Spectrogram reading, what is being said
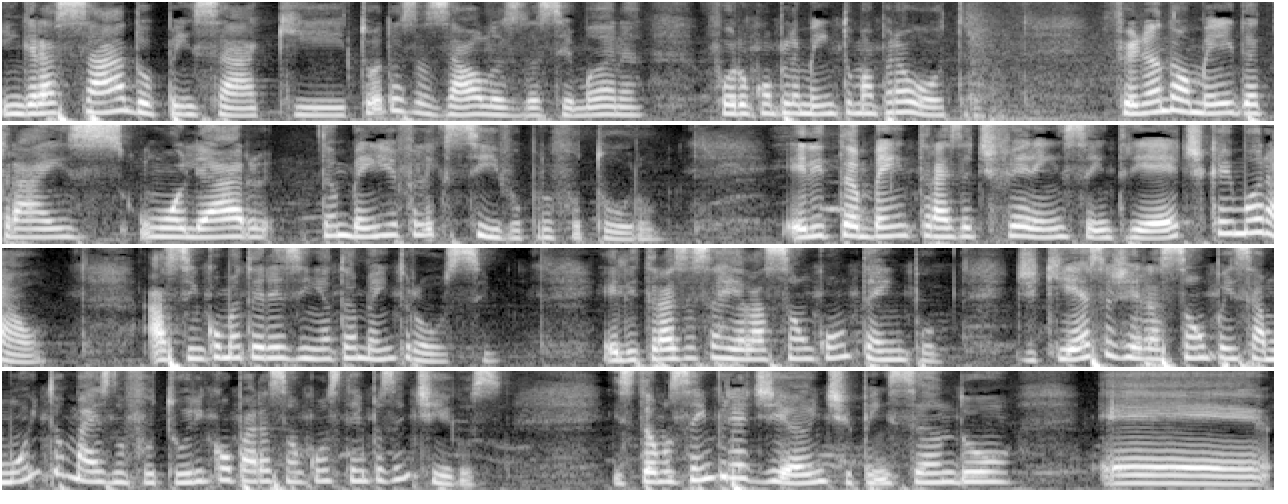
Engraçado pensar que todas as aulas da semana foram complemento uma para outra. Fernando Almeida traz um olhar também reflexivo para o futuro. Ele também traz a diferença entre ética e moral assim como a Terezinha também trouxe. Ele traz essa relação com o tempo, de que essa geração pensa muito mais no futuro em comparação com os tempos antigos. Estamos sempre adiante, pensando é,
